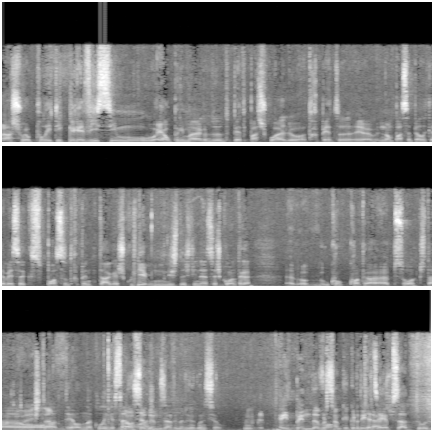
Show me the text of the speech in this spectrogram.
acho eu, político gravíssimo. É o primeiro de, de Pedro Passos Coelho. Ou, de repente, eh, não passa pela cabeça que se possa, de repente, estar a escolher um Ministro das Finanças contra, eh, co- contra a pessoa que está ao, está. ao lado dele na coligação. Não Acho- sabemos exatamente o que aconteceu. Aí depende da versão que Quer acreditas. dizer, apesar de tudo,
